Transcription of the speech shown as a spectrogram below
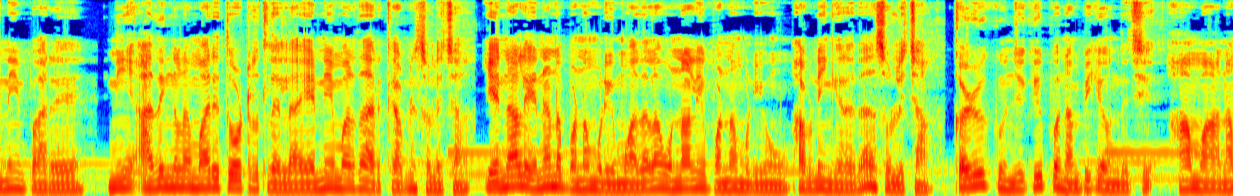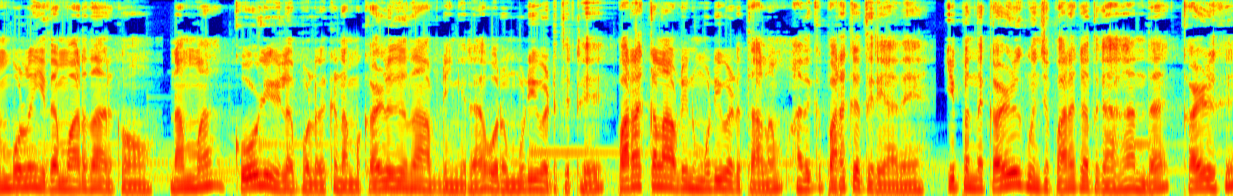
என்னையும் பாரு. நீ அதுங்கள மாதிரி தோற்றத்துல இல்ல என்னைய மாதிரி தான் இருக்கு அப்படின்னு சொல்லிச்சான். என்னால என்னென்ன பண்ண முடியுமோ அதெல்லாம் உன்னாலையும் பண்ண முடியும் அப்படிங்கிறத சொல்லிச்சான். கழுகு குஞ்சுக்கு இப்போ நம்பிக்கை வந்துச்சு. ஆமா நம்மளும் இதை மாதிரி தான் இருக்கும். நம்ம கோழி இழப்புல இருக்கு நம்ம கழுகு தான் அப்படிங்கிற ஒரு முடிவெடுத்துட்டு பறக்கலாம் அப்படின்னு முடிவெடுத்தாலும் அதுக்கு பறக்க தெரியாதே. இப்போ அந்த கழுகு குஞ்சு பறக்கிறதுக்காக அந்த கழுகு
